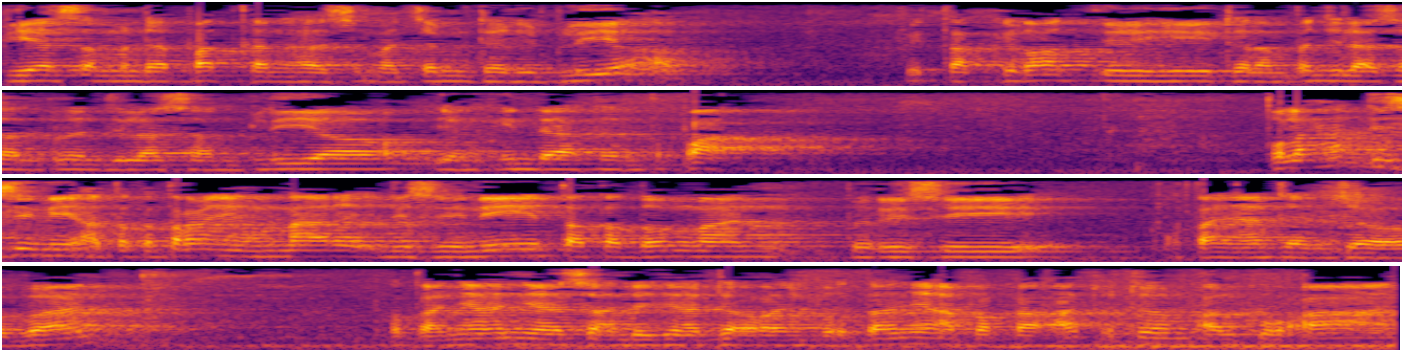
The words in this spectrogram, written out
biasa mendapatkan hal semacam dari beliau fitakiratihi dalam penjelasan-penjelasan beliau yang indah dan tepat. Tolehan di sini atau keterangan yang menarik di sini tata doman berisi pertanyaan dan jawaban Pertanyaannya seandainya ada orang yang bertanya apakah ada dalam Al-Quran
